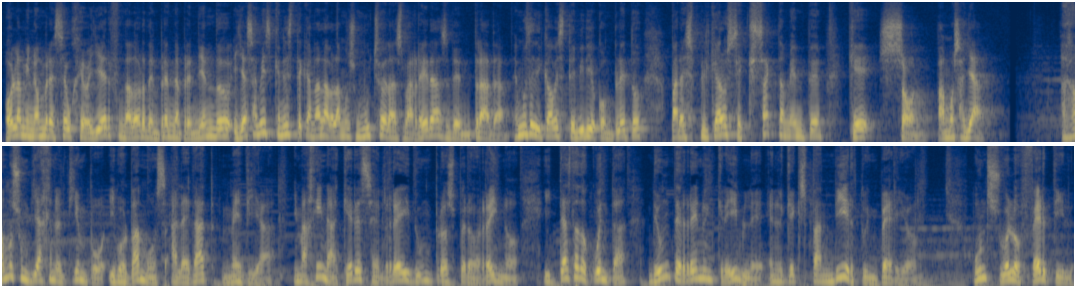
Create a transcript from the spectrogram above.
Hola, mi nombre es Euge Oyer, fundador de Emprende Aprendiendo, y ya sabéis que en este canal hablamos mucho de las barreras de entrada. Hemos dedicado este vídeo completo para explicaros exactamente qué son. ¡Vamos allá! Hagamos un viaje en el tiempo y volvamos a la Edad Media. Imagina que eres el rey de un próspero reino y te has dado cuenta de un terreno increíble en el que expandir tu imperio un suelo fértil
